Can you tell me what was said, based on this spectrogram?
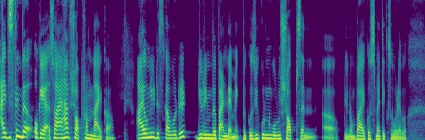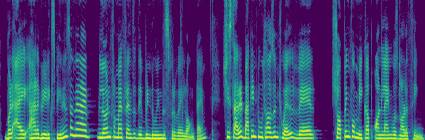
I just think that, okay, so I have shopped from Nykaa. I only discovered it during the pandemic because you couldn't go to shops and, uh, you know, buy cosmetics or whatever. But I had a great experience, and then I learned from my friends that they've been doing this for a very long time. She started back in 2012, where shopping for makeup online was not a thing.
